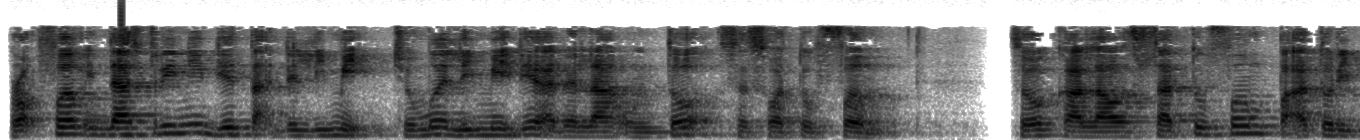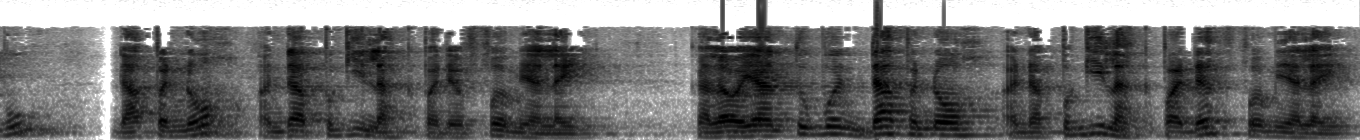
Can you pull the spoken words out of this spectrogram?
Prop firm industri ni dia tak ada limit. Cuma limit dia adalah untuk sesuatu firm. So kalau satu firm RM400,000 dah penuh, anda pergilah kepada firm yang lain. Kalau yang tu pun dah penuh, anda pergilah kepada firm yang lain.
